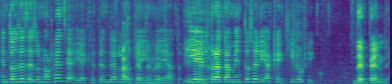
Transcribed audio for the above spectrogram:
Entonces es una urgencia y hay que atenderlo Hay que de atenderlo, inmediato. Y el tratamiento sería qué? Quirúrgico. Depende,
